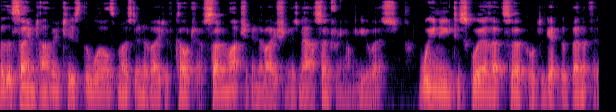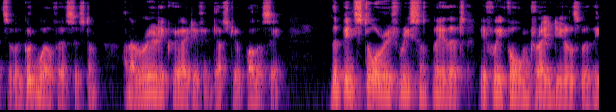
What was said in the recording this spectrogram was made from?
at the same time, it is the world's most innovative culture. So much innovation is now centering on the US. We need to square that circle to get the benefits of a good welfare system and a really creative industrial policy. There have been stories recently that if we form trade deals with the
